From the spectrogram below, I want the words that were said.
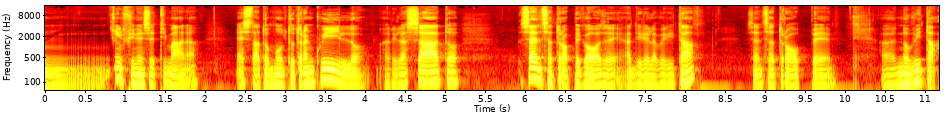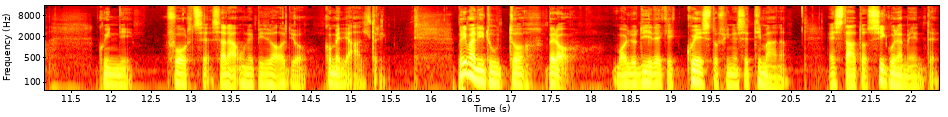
mm, il fine settimana è stato molto tranquillo, rilassato, senza troppe cose a dire la verità, senza troppe uh, novità, quindi forse sarà un episodio come gli altri. Prima di tutto, però, voglio dire che questo fine settimana è stato sicuramente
